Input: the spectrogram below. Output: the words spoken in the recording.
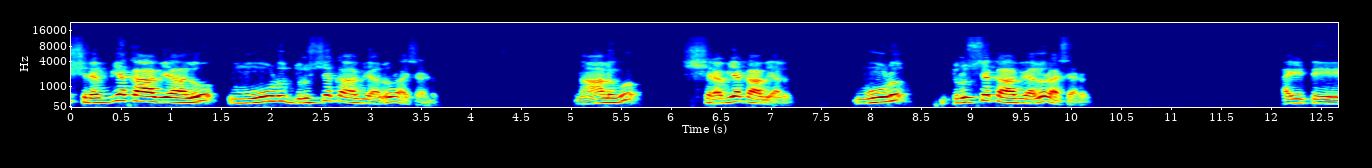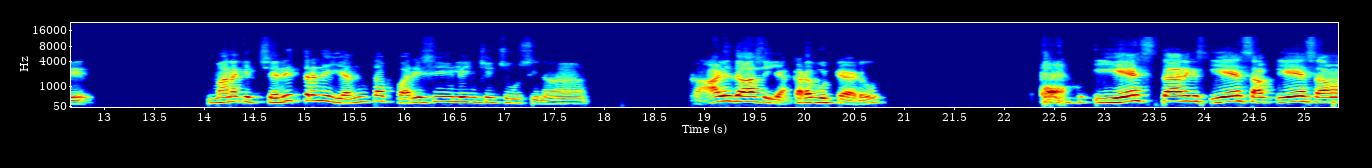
శ్రవ్య కావ్యాలు మూడు దృశ్య కావ్యాలు రాశాడు. నాలుగు శ్రవ్య కావ్యాలు మూడు దృశ్య కావ్యాలు రాశారు. అయితే మనకి చరిత్రని ఎంత పరిశీలించి చూసినా కాళిదాసు ఎక్కడ పుట్టాడు? ఏ స్థానికి ఏ ఏ సమ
